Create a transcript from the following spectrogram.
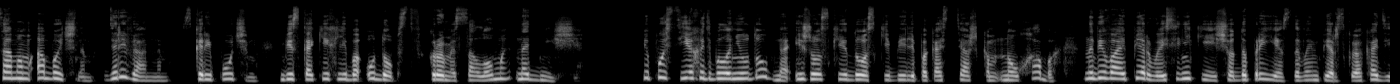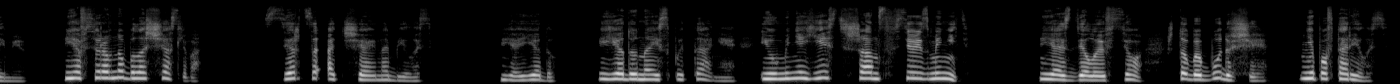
Самым обычным, деревянным, скрипучим, без каких-либо удобств, кроме соломы на днище. И пусть ехать было неудобно, и жесткие доски били по костяшкам на ухабах, набивая первые синяки еще до приезда в Имперскую Академию, я все равно была счастлива. Сердце отчаянно билось. Я еду, Еду на испытание, и у меня есть шанс все изменить. Я сделаю все, чтобы будущее не повторилось.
